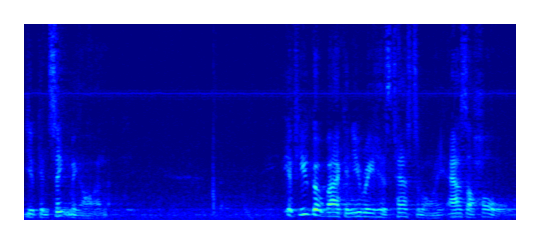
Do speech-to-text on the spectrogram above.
you can seek me on. If you go back and you read his testimony as a whole,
